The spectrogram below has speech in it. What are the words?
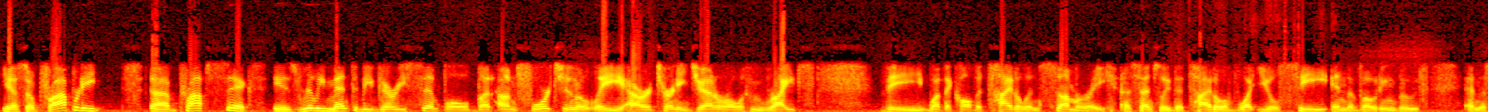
Yeah, so property uh, Prop 6 is really meant to be very simple, but unfortunately, our Attorney General, who writes the what they call the title and summary, essentially the title of what you'll see in the voting booth, and the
